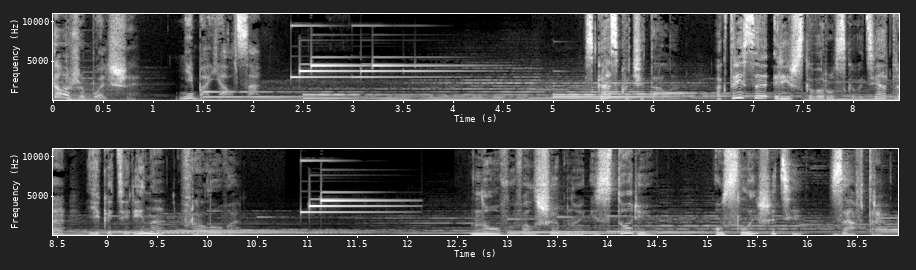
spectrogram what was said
тоже больше не боялся. Сказку читала актриса Рижского русского театра Екатерина Фролова. Новую волшебную историю услышите завтра.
